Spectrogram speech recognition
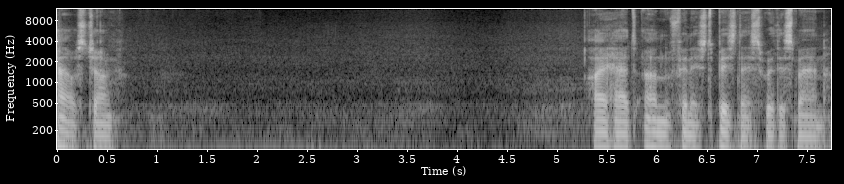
Taoiseach. I had unfinished business with this man.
